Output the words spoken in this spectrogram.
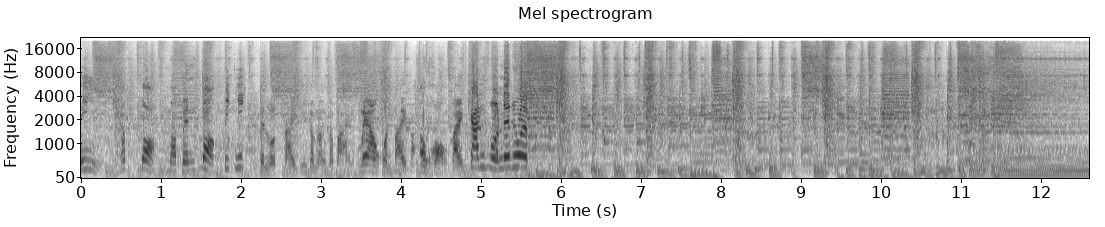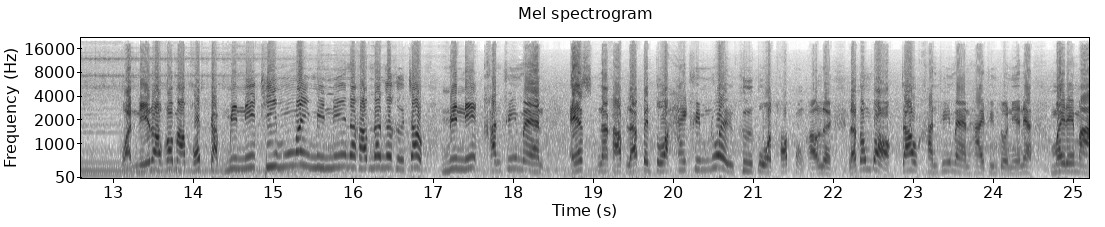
นี่ครับเบาะมาเป็นเบาะปิกนิก เป็นรถไซส์ที่กำลังสบาย ไม่เอาคนไปก็เอาของไปกันฝนได้ด้วย วันนี้เราก็มาพบกับมินิที่ไม่มินินะครับ นั่นก็คือเจ้ามินิ Countryman S นะครับและเป็นตัว High Trim ด้วยคือตัวท็อปของเขาเลย แล้วต้องบอกเจ้า Countryman High Trim ตัวนี้เนี่ยไม่ได้มา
